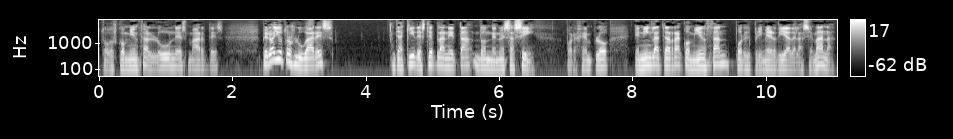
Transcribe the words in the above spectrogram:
Todos comienzan lunes, martes. Pero hay otros lugares de aquí, de este planeta, donde no es así. Por ejemplo, en Inglaterra comienzan por el primer día de la semana,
